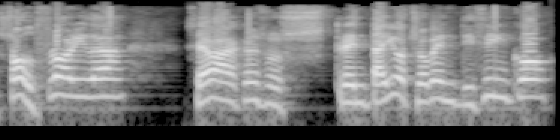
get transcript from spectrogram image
South Florida se va con esos 38-25.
